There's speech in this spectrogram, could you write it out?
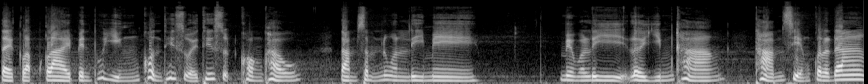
แต่กลับกลายเป็นผู้หญิงคนที่สวยที่สุดของเขา ตามสำนวนลีเม เมวลีเลยยิ้มค้าง ถามเสียงกระด้าง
